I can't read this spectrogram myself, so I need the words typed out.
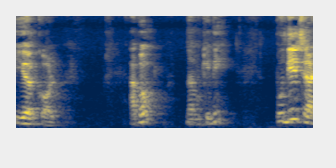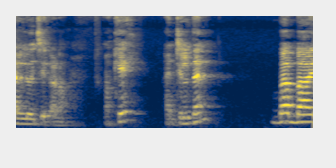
യുവർ കോൾ അപ്പം നമുക്കിനി പുതിയ ചാനൽ വെച്ച് കാണാം. Okay until then bye bye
